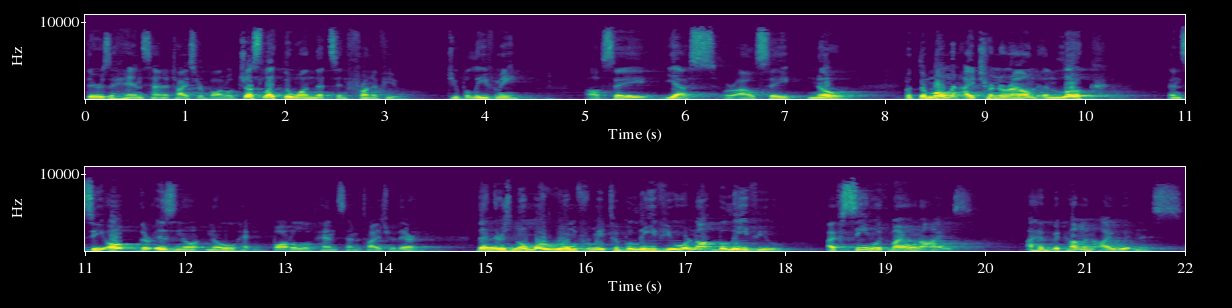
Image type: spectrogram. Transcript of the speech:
there's a hand sanitizer bottle, just like the one that's in front of you. Do you believe me? I'll say yes, or I'll say no. But the moment I turn around and look and see, oh, there is no, no bottle of hand sanitizer there, then there's no more room for me to believe you or not believe you. I've seen with my own eyes. I have become an eyewitness.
